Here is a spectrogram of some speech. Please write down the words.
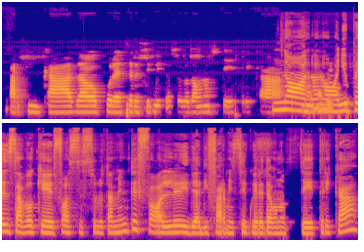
sì. parti in casa oppure essere seguita solo da un'ostetrica? No, no, no, io pensavo che fosse assolutamente folle l'idea di farmi seguire da un'ostetrica.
